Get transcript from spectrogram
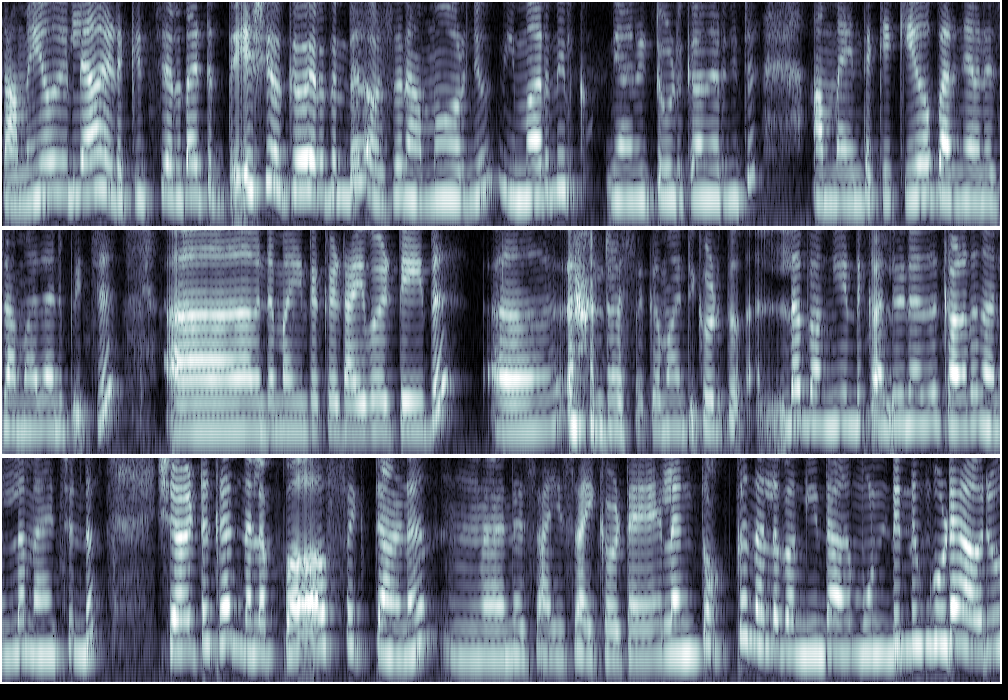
സമയമില്ല ഇടയ്ക്ക് ചെറുതായിട്ട് ദേഷ്യമൊക്കെ വരുന്നുണ്ട്. അവസാനം അമ്മ പറഞ്ഞു നീ മാറി നിൽക്കും. ഞാൻ ഇട്ട് കൊടുക്കാന്ന് പറഞ്ഞിട്ട് അമ്മ എന്തൊക്കെയൊക്കെയോ പറഞ്ഞ് അവനെ സമാധാനിപ്പിച്ച് അവന്റെ മൈൻഡൊക്കെ ഡൈവേർട്ട് ചെയ്ത് ഡ്രസ്സൊക്കെ മാറ്റി കൊടുത്തു. നല്ല ഭംഗിയുണ്ട്. കല്ലുവിനത് കളർ നല്ല മാച്ച് ഉണ്ട്. ഷർട്ടൊക്കെ നല്ല പെർഫെക്റ്റ് ആണ്. എന്റെ സൈസ് ആയിക്കോട്ടെ ലെങ്ത്തൊക്കെ നല്ല ഭംഗിയുണ്ട്. ആ മുണ്ടിനും കൂടെ ആ ഒരു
